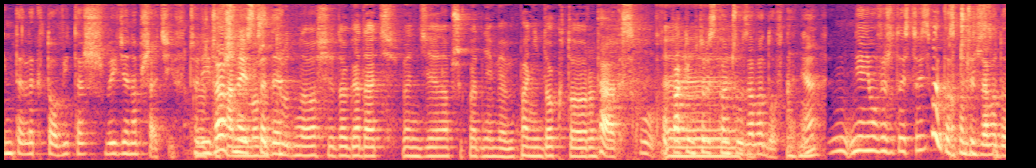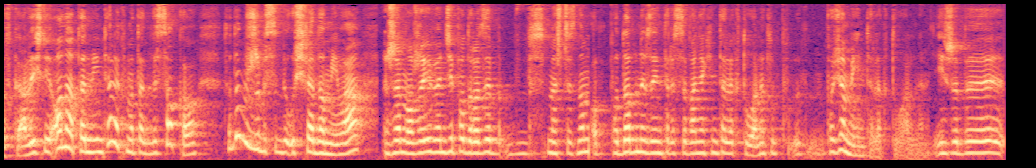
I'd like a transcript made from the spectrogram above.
intelektowi też wyjdzie naprzeciw. Czyli czasami ważne jest wtedy. trudno się dogadać, będzie na przykład, nie wiem, pani doktor. Tak, z chł- chłopakiem, który Eee, skończył zawodówkę, nie? Nie, nie mówię, że to jest coś złego skończyć Oczywiście. zawodówkę, ale jeśli ona ten intelekt ma tak wysoko, to dobrze, żeby sobie uświadomiła, że może i będzie po drodze z mężczyzną o podobnych zainteresowaniach intelektualnych lub poziomie intelektualnym. I żeby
